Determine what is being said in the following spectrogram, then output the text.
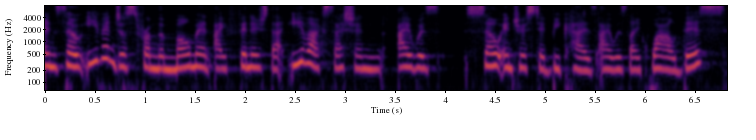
And so, even just from the moment I finished that Evox session, I was so interested because I was like, wow, this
